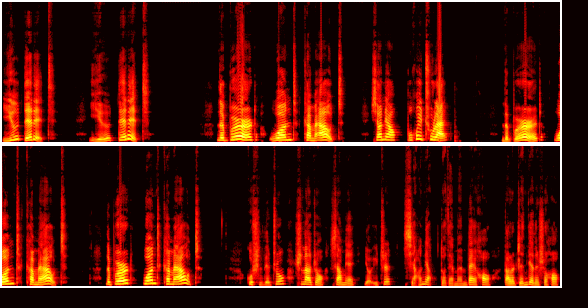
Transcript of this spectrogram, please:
You did it. You did it. The bird won't come out. 小鸟不会出来。The bird won't come out. The bird won't come out. 故事里的钟是那种上面有一只小鸟躲在门背后，到了整点的时候，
